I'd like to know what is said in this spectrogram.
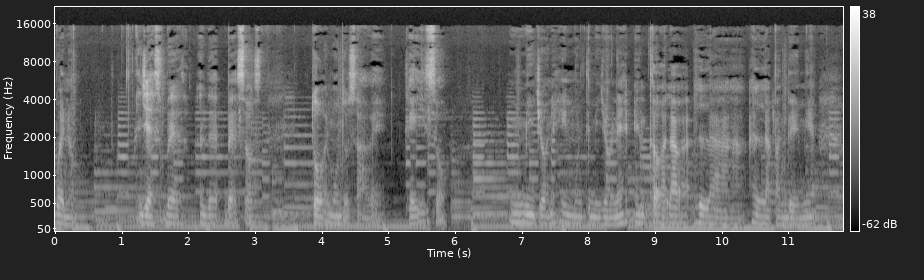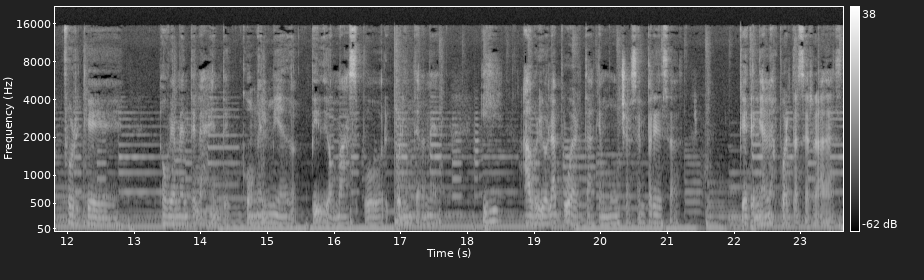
Bueno, Jeff Bezos, todo el mundo sabe que hizo millones y multimillones en toda la, la, pandemia, porque obviamente la gente con el miedo pidió más por, por internet y abrió la puerta que muchas empresas que tenían las puertas cerradas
